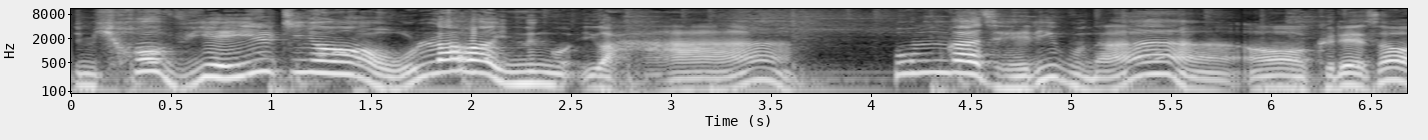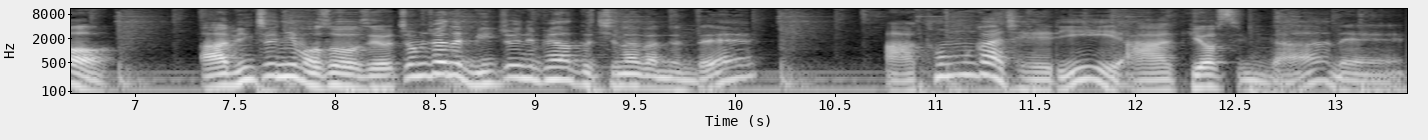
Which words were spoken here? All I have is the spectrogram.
지금 혀 위에 일진형어가 올라와 있는 거, 이거, 아, 폼과 젤이구나. 어, 그래서, 아, 민주님 어서오세요. 좀 전에 민주님 팬한테 지나갔는데, 아 톰과 제리 아 귀엽습니다 네.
